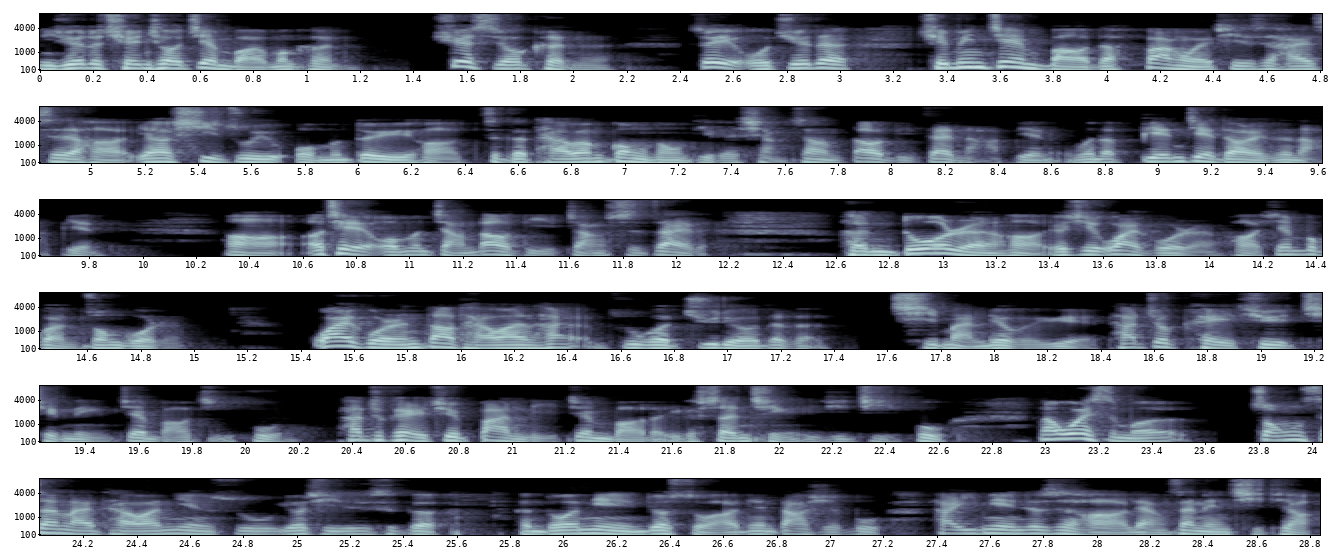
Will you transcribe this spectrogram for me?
你觉得全球健保有没有可能？确实有可能。所以，我觉得全民健保的范围其实还是哈，要细注意我们对于哈这个台湾共同体的想象到底在哪边，我们的边界到底在哪边啊？而且，我们讲到底，讲实在的，很多人哈，尤其外国人哈，先不管中国人。外国人到台湾，他如果居留这个期满六个月，他就可以去请领健保给付，他就可以去办理健保的一个申请以及给付。那为什么终身来台湾念书，尤其是个很多念研究所啊、念大学部，他一念就是好两三年起跳，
